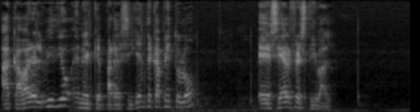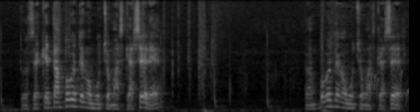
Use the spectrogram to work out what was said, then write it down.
acabar el vídeo en el que para el siguiente capítulo eh, sea el festival. Entonces es que tampoco tengo mucho más que hacer, ¿eh? Tampoco tengo mucho más que hacer.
